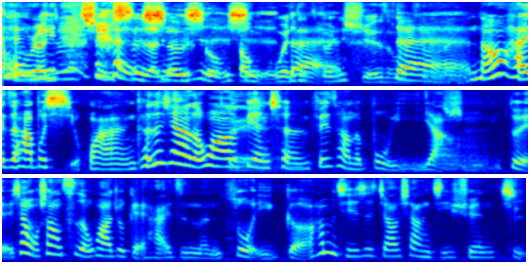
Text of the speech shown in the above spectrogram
古人就是去世人的是是文文学什么。对，然后孩子他不喜欢，可是现在的话变成非常的不一样。对，对，像我上次的话，就给孩子们做一个，他们其实是教相机宣制。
